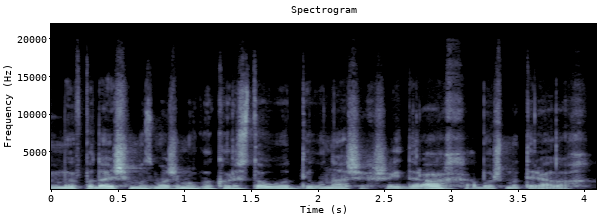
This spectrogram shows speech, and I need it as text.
ми в подальшому зможемо використовувати у наших шейдерах або ж матеріалах.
